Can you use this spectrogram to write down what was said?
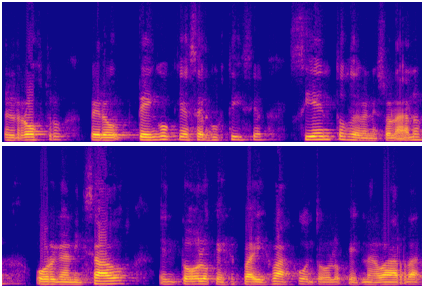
el rostro, pero tengo que hacer justicia. Cientos de venezolanos organizados en todo lo que es el País Vasco, en todo lo que es Navarra,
